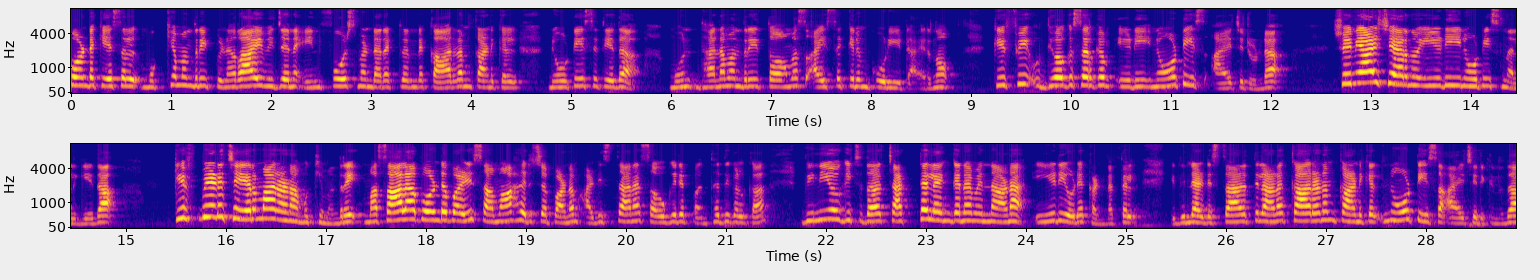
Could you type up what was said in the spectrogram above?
ബോണ്ട കേസിൽ മുഖ്യമന്ത്രി പിണറായി വിജയന് എൻഫോഴ്സ്മെന്റ് ഡയറക്ടറിന്റെ കാരണം കാണിക്കൽ നോട്ടീസ് എത്തിയത് മുൻ ധനമന്ത്രി തോമസ് ഐസക്കിനും കൂടിയിട്ടായിരുന്നു. കിഫ്ബി ഉദ്യോഗസ്ഥർക്കും ഇ ഡി നോട്ടീസ് അയച്ചിട്ടുണ്ട്. ശനിയാഴ്ചയായിരുന്നു ഇ ഡി നോട്ടീസ് നൽകിയത്. കിഫ്ബിയുടെ ചെയർമാനാണ് മുഖ്യമന്ത്രി. മസാല ബോണ്ട് വഴി സമാഹരിച്ച പണം അടിസ്ഥാന സൗകര്യ പദ്ധതികൾക്ക് വിനിയോഗിച്ചത് ചട്ടലംഘനമെന്നാണ് ഇ ഡിയുടെ കണ്ടെത്തൽ. ഇതിന്റെ അടിസ്ഥാനത്തിലാണ് കാരണം കാണിക്കൽ നോട്ടീസ് അയച്ചിരിക്കുന്നത്.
